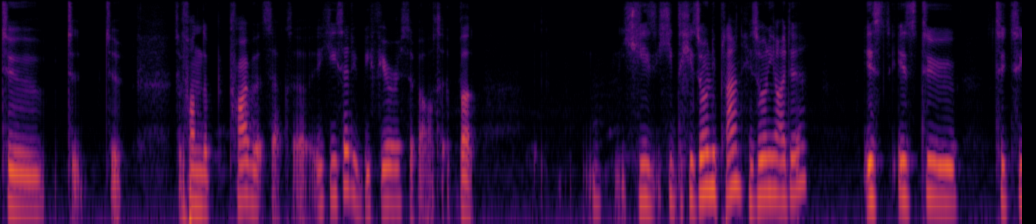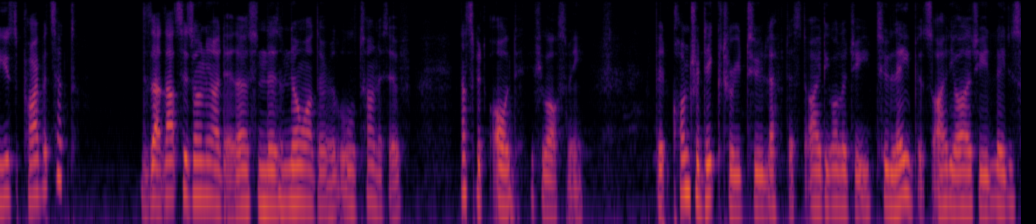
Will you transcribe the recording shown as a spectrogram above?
to to to to fund the private sector. He said he'd be furious about it, but he's he his only plan, his only idea, is is to to to use the private sector. That that's his only idea. There's there's no other alternative. That's a bit odd, if you ask me bit contradictory to leftist ideology, to Labour's ideology, Labour's,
